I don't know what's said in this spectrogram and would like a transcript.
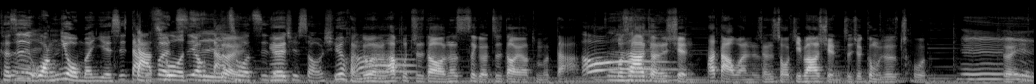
可是网友们也是大部分是用打打错字的因为去搜寻，因为很多人他不知道那四个字到底要怎么打。哦，或是他可能选他打完了，可能手机帮他选字，就根本就是错的。嗯对对，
